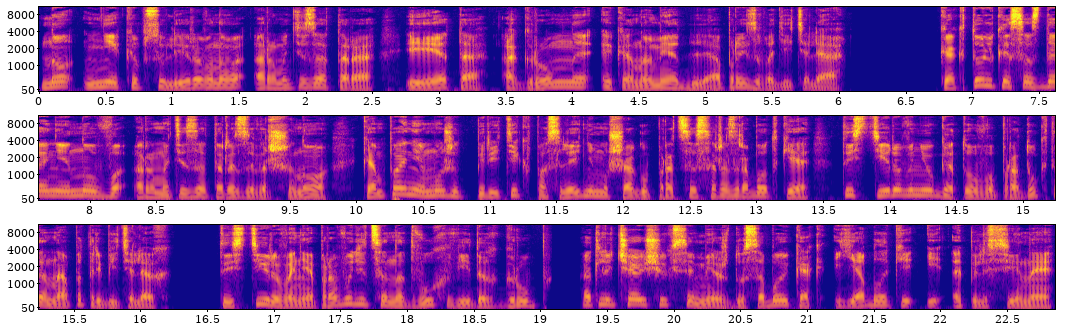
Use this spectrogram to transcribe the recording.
но не капсулированного ароматизатора, и это огромная экономия для производителя. Как только создание нового ароматизатора завершено, компания может перейти к последнему шагу процесса разработки – тестированию готового продукта на потребителях. Тестирование проводится на двух видах групп, отличающихся между собой как яблоки и апельсины.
